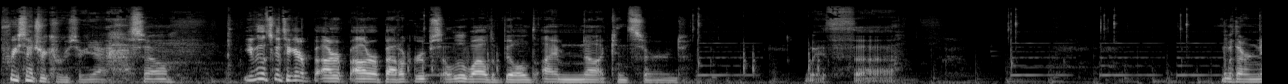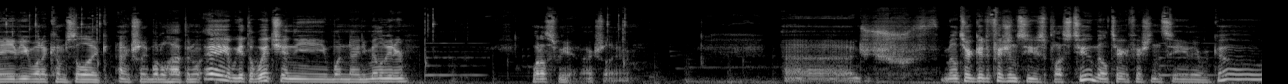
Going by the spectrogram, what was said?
Pre-century cruiser, yeah. So, even though it's going to take our, our, our battle groups a little while to build, I'm not concerned with uh, with our navy when it comes to like actually what'll happen. Hey, we get the witch and the 190 millimeter. What else do we get actually? Uh, military good efficiency is plus two. Military efficiency. There we go.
